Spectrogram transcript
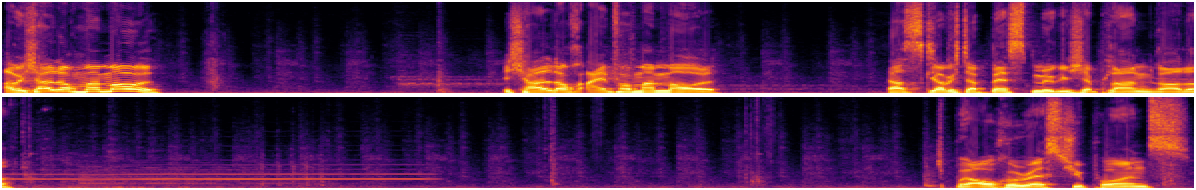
Aber ich halte auch mein Maul. Ich halte auch einfach mein Maul. Das ist, glaube ich, der bestmögliche Plan gerade. Ich brauche Rescue Points.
